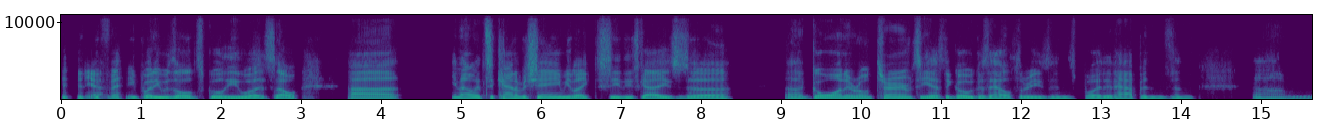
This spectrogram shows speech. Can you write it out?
yeah. if anybody was old school, he was. So uh, you know, it's a kind of a shame. You like to see these guys uh, uh, go on their own terms. He has to go because of health reasons, but it happens, and um,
